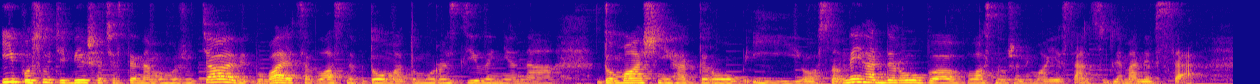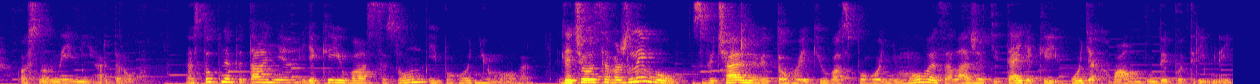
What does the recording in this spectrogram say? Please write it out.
І по суті, більша частина мого життя відбувається власне вдома, тому розділення на домашній гардероб і основний гардероб власне вже не має сенсу. Для мене все основний мій гардероб. Наступне питання: який у вас сезон і погодні умови? Для чого це важливо? Звичайно, від того, які у вас погодні умови, залежить і те, який одяг вам буде потрібний.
